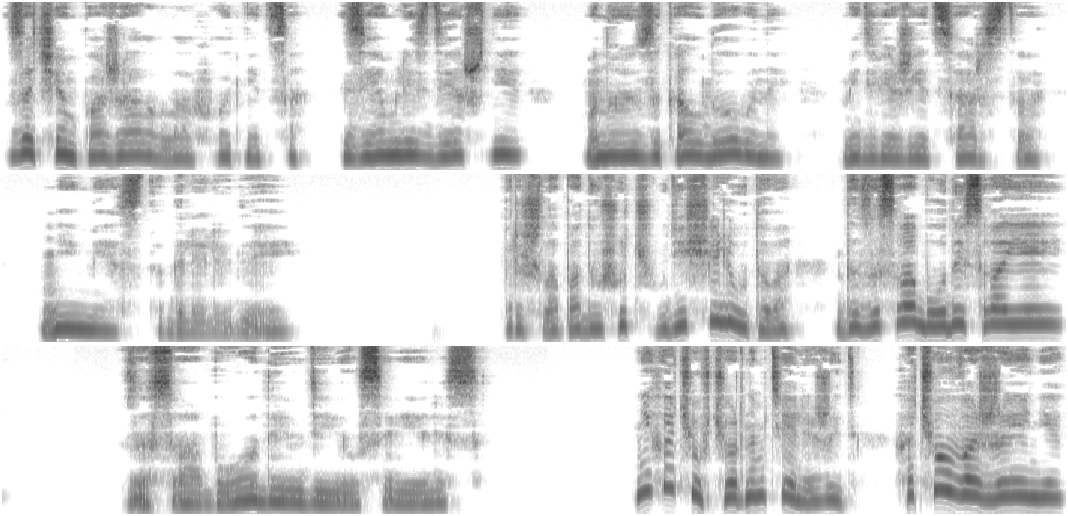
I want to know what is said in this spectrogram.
Зачем пожаловала охотница? Земли здешние, мною заколдованы, медвежье царство — не место для людей. Пришла по душу чудище лютого, да за свободой своей. За свободой удивился Велес. Не хочу в черном теле жить, хочу уважения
